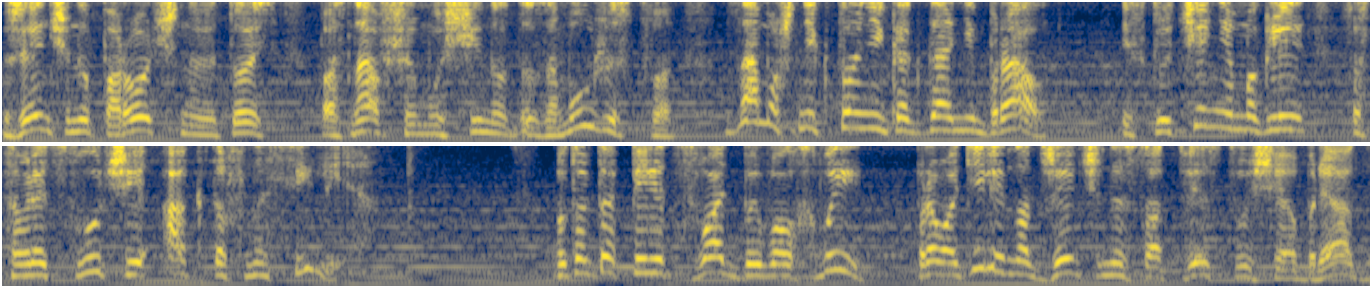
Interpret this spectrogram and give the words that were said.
Женщину порочную, то есть познавшую мужчину до замужества, замуж никто никогда не брал. Исключения могли составлять случаи актов насилия. Но тогда перед свадьбой волхвы проводили над женщиной соответствующие обряды,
